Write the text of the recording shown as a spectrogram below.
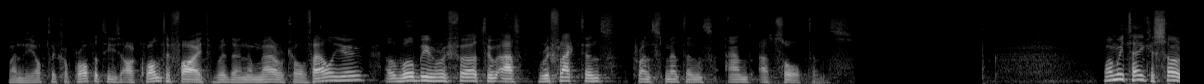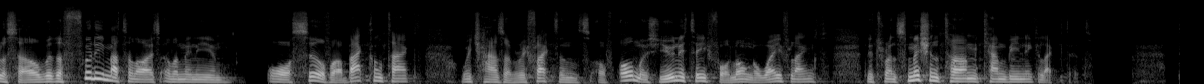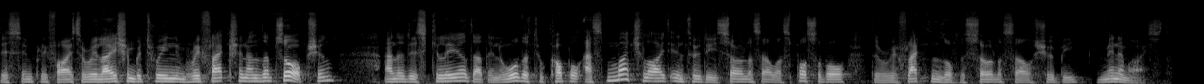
When the optical properties are quantified with a numerical value, it will be referred to as reflectance, transmittance and absorptance. When we take a solar cell with a fully metallized aluminium or silver back contact, which has a reflectance of almost unity for longer wavelengths, the transmission term can be neglected. This simplifies the relation between reflection and absorption, and it is clear that in order to couple as much light into the solar cell as possible, the reflectance of the solar cell should be minimized.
